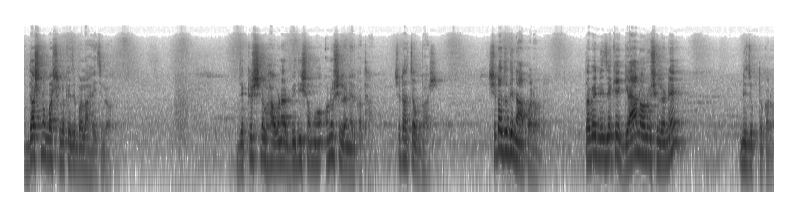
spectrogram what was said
দশ নম্বর শ্লোকে যে বলা হয়েছিল যে কৃষ্ণ ভাবনার বিধিসমূহ অনুশীলনের কথা, সেটা হচ্ছে অভ্যাস। সেটা যদি না পারো, তবে নিজেকে জ্ঞান অনুশীলনে নিযুক্ত করো।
